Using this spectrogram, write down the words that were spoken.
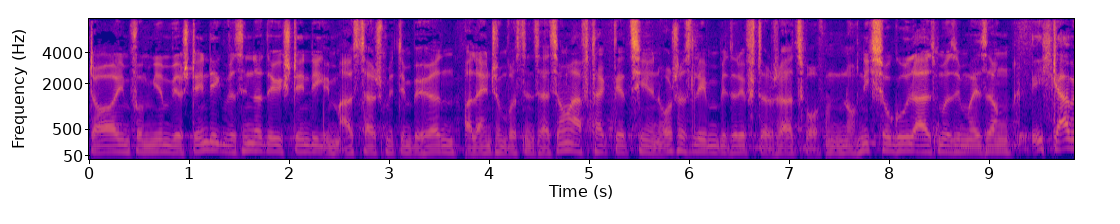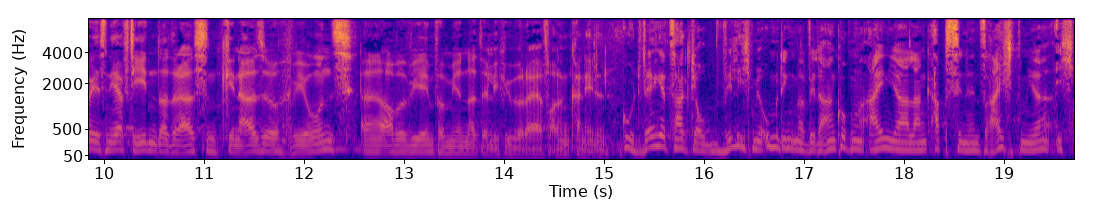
Da informieren wir ständig. Wir sind natürlich ständig im Austausch mit den Behörden. Allein schon was den Saisonauftakt jetzt hier in Oschersleben betrifft, da schaut es noch nicht so gut aus, muss ich mal sagen. Ich glaube, es nervt jeden da draußen genauso wie uns, äh, aber wir informieren natürlich überall auf allen Kanälen. Gut, wer jetzt sagt, ja, will ich mir unbedingt mal wieder angucken, ein Jahr lang Abstinenz reicht mir, ich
